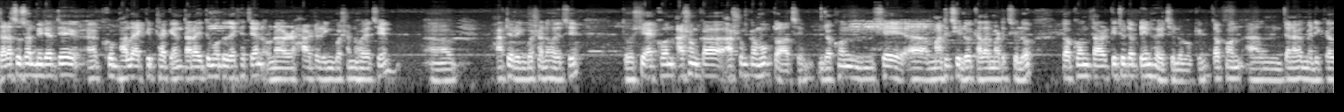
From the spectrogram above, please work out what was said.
যারা সোশ্যাল মিডিয়াতে খুব ভালো অ্যাক্টিভ থাকেন, তারা ইতিমধ্যে দেখেছেন, ওনার হার্টে রিং বসানো হয়েছে। হার্টে রিং বসানো হয়েছে। তো সে এখন আশঙ্কা আশঙ্কা মুক্ত আছে। যখন সে মাঠে ছিল, খেলার মাঠে ছিল, তখন তার কিছুটা পেন হয়েছিল বুকে তখন জেনারেল মেডিকেল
